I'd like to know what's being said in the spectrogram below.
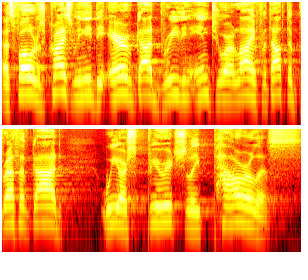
As followers of Christ, we need the air of God breathing into our life. Without the breath of God, we are spiritually powerless.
